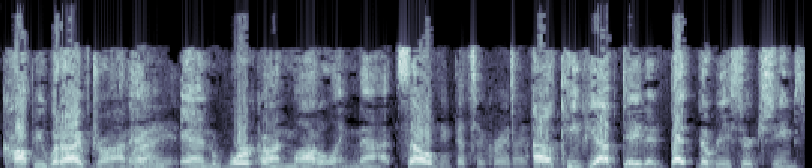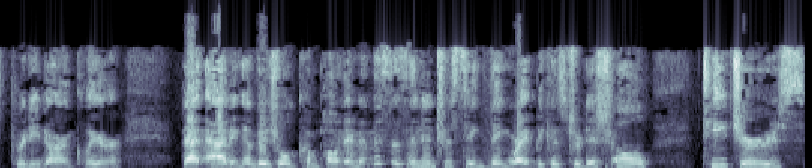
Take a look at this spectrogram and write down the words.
copy what I've drawn Right. and, and work on modeling that So I think that's a great idea. I'll keep you updated but the research seems pretty darn clear that adding a visual component and this is an interesting thing right because traditional teachers,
